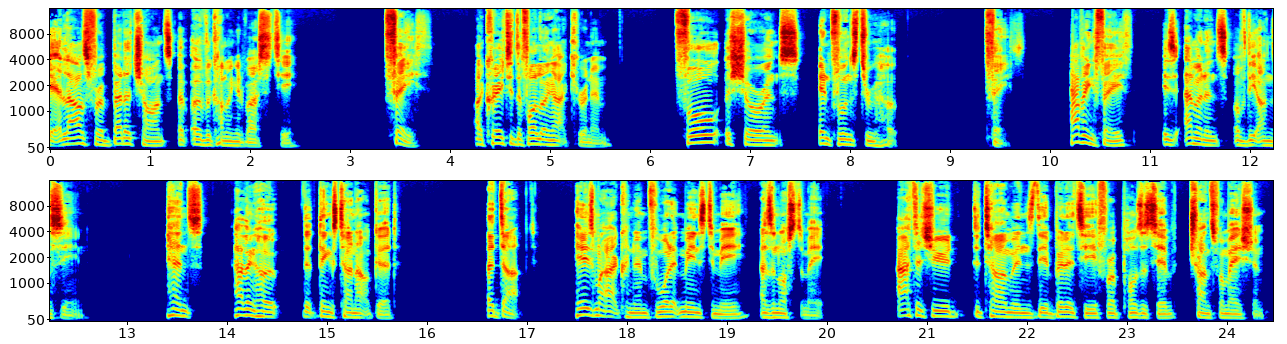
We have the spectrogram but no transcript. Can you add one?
it allows for a better chance of overcoming adversity. Faith. I created the following acronym Full assurance, influence through hope. Faith. Having faith is eminence of the unseen. Hence, having hope that things turn out good. Adapt. Here's my acronym for what it means to me as an ostomate. Attitude determines the ability for a positive transformation.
